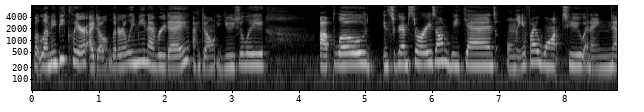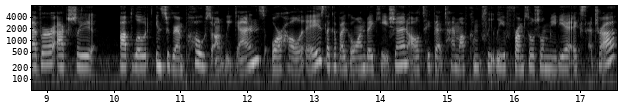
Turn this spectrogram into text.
But let me be clear I don't literally mean every day. I don't usually upload Instagram stories on weekends, only if I want to, and I never actually upload Instagram posts on weekends or holidays. Like if I go on vacation, I'll take that time off completely from social media, etc.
